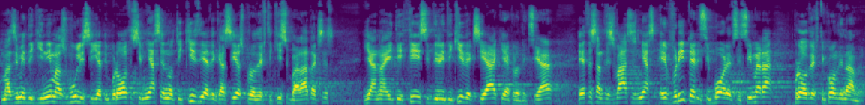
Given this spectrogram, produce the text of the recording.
μαζί με την κοινή μας βούληση για την προώθηση μιας ενωτικής διαδικασίας προοδευτικής συμπαράταξης για να ιτηθεί η συντηρητική δεξιά και η ακροδεξιά, έθεσαν τις βάσεις μιας ευρύτερης συμπόρευσης σήμερα προοδευτικών δυνάμεων.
